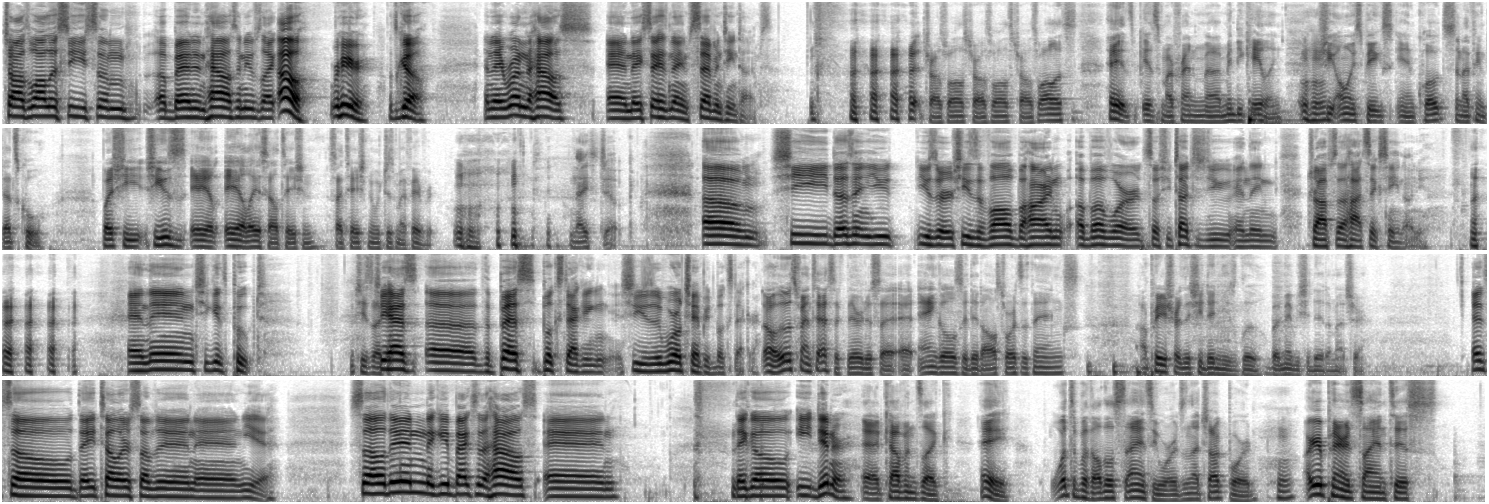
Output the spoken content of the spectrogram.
Charles Wallace sees some abandoned house, and he was like, "Oh, we're here. Let's go." And they run the house, and they say his name seventeen times. Charles Wallace, Charles Wallace, Charles Wallace. Hey, it's it's my friend uh, Mindy Kaling. Mm-hmm. She only speaks in quotes, and I think that's cool. But she she uses AL, ALA citation citation, which is my favorite. nice joke. Um, she doesn't use, use her. She's evolved behind above words, so she touches you and then drops a hot sixteen on you, and then she gets pooped. She's like, She has uh the best book stacking. She's a world champion book stacker. oh, it was fantastic. They were just at, at angles. They did all sorts of things. I'm pretty sure that she didn't use glue, but maybe she did. I'm not sure. And so they tell her something, and yeah. So then they get back to the house and they go eat dinner. And Calvin's like, hey, what's up with all those sciencey words on that chalkboard? Hmm. Are your parents scientists?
